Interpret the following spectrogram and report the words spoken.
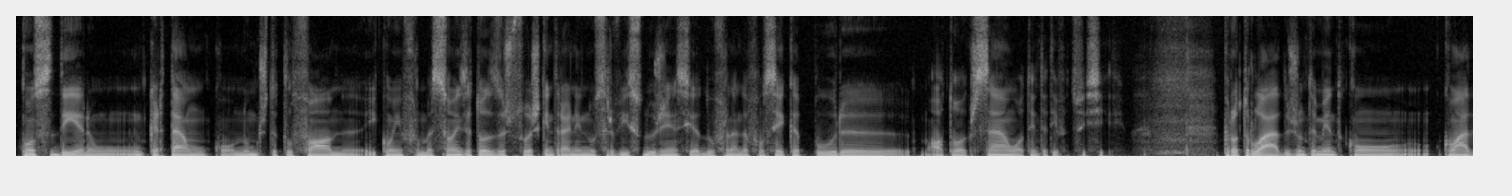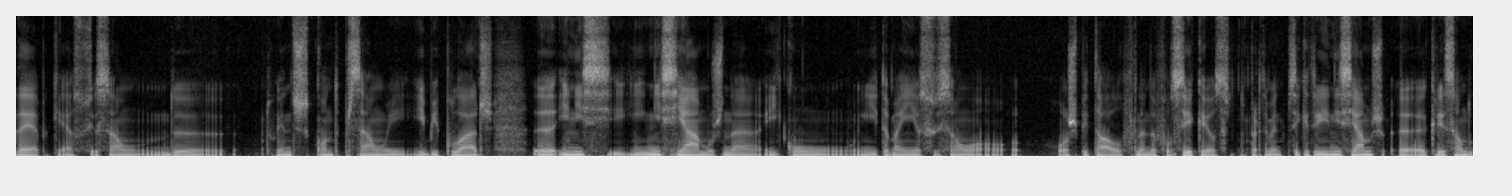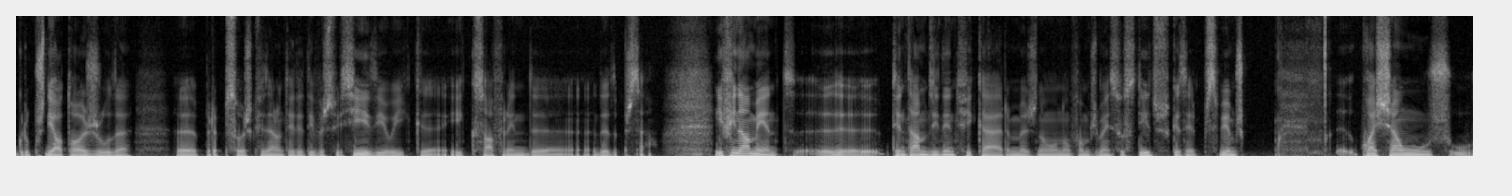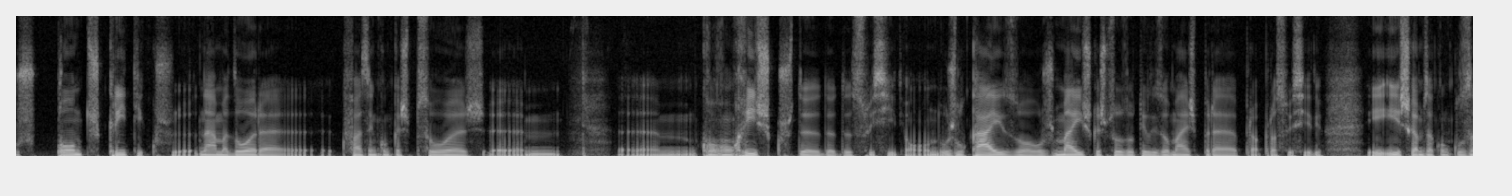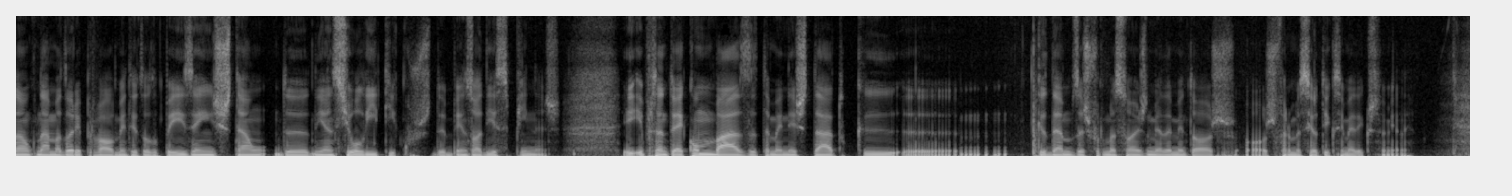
Conceder um, um, cartão com números de telefone e com informações a todas as pessoas que entrarem no serviço de urgência do Fernando Fonseca por uh, autoagressão ou tentativa de suicídio. Por outro lado, juntamente com, com a ADEB, que é a Associação de doentes com depressão e, e bipolares, uh, inici, iniciamos e, com, e também em associação ao, ao Hospital Fernanda Fonseca e ao Departamento de Psiquiatria, iniciámos eh, a criação de grupos de autoajuda uh, para pessoas que fizeram tentativas de suicídio e que, e que sofrem de, de depressão. E finalmente uh, tentámos identificar, mas não, não fomos bem sucedidos, quer dizer, percebemos quais são os, os pontos críticos na Amadora que fazem com que as pessoas um, corram riscos de, de, de, suicídio, os locais ou os meios que as pessoas utilizam mais para, para, para o suicídio. E, e, chegamos à conclusão que na Amadora e provavelmente em todo o país é a ingestão de, de ansiolíticos, de benzodiazepinas. E, e, portanto, é com base também neste dado que. Uh, que damos as formações, nomeadamente aos, aos farmacêuticos e médicos de família.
